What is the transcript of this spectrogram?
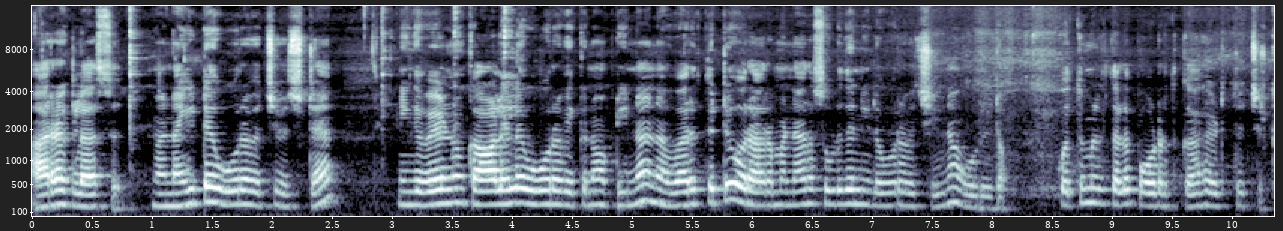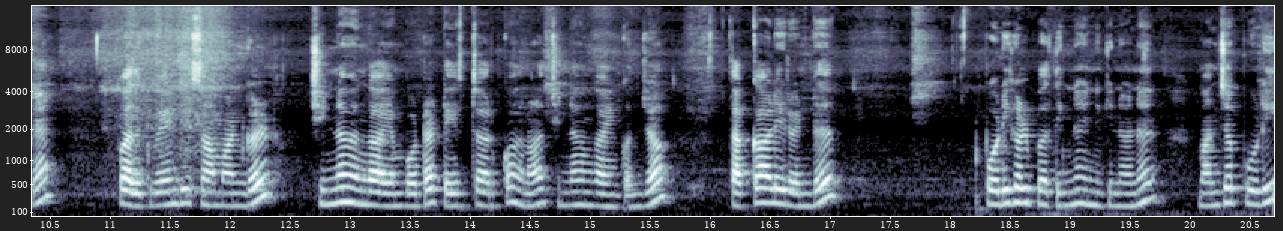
அரை கிளாஸு நான் நைட்டே ஊற வச்சு வச்சுட்டேன். நீங்கள் வேணும் காலையில் ஊற வைக்கணும் அப்படின்னா நான் வறுத்துட்டு ஒரு அரை மணி நேரம் சுடுதண்ணியில் ஊற வச்சிங்கன்னா ஊறிடும். கொத்தமல்லி தழை போடுறதுக்காக எடுத்து வச்சுருக்கேன். இப்போ அதுக்கு வேண்டிய சாமான்கள் சின்ன வெங்காயம் போட்டால் டேஸ்ட்டாக இருக்கும். அதனால் சின்ன வெங்காயம் கொஞ்சம் தக்காளி ரெண்டு பொடிகள் பார்த்திங்கன்னா இன்றைக்கி நான் மஞ்சப்பொடி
